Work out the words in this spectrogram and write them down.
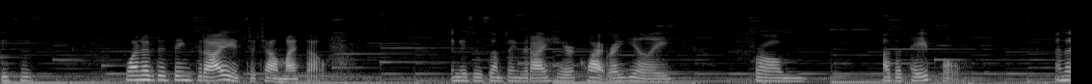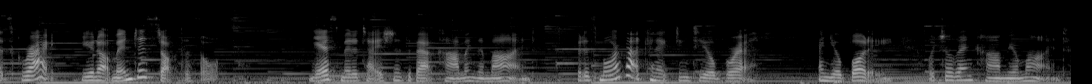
This is one of the things that I used to tell myself. And this is something that I hear quite regularly from other people. And that's great. You're not meant to stop the thoughts. Yes, meditation is about calming the mind, but it's more about connecting to your breath and your body, which will then calm your mind.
